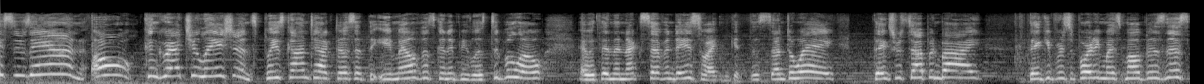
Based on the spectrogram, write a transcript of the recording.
Hooray, Suzanne! Oh, congratulations! Please contact us at the email that's going to be listed below and within the next seven days so I can get this sent away. Thanks for stopping by. Thank you for supporting my small business.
